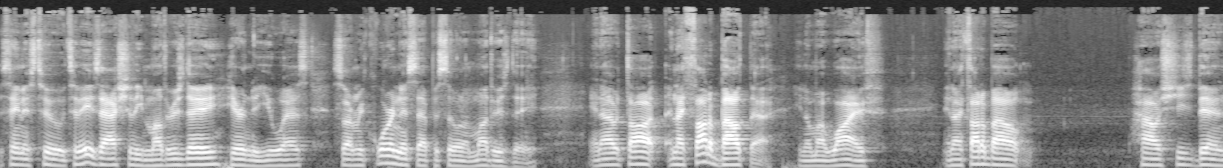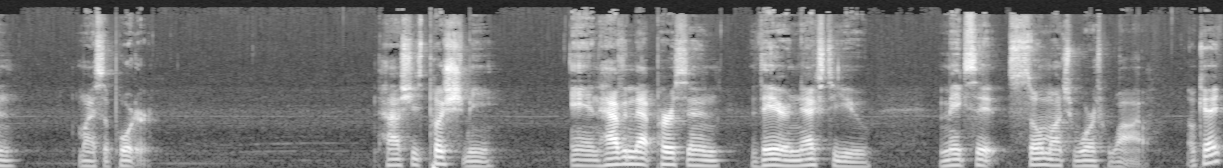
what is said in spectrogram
saying this too, today is actually Mother's Day here in the US. So I'm recording this episode on Mother's Day. And I thought and I thought about that, you know, my wife, and I thought about how she's been my supporter. How she's pushed me, and having that person there next to you makes it so much worthwhile. Okay?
